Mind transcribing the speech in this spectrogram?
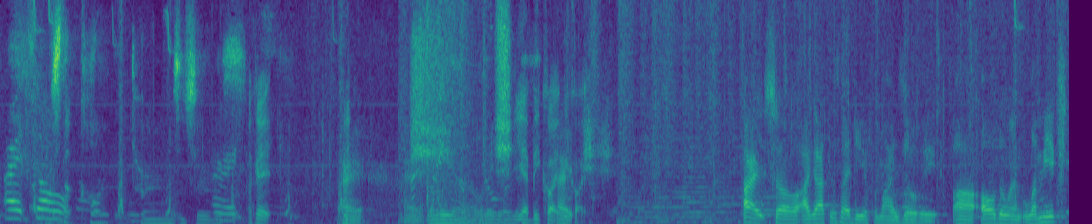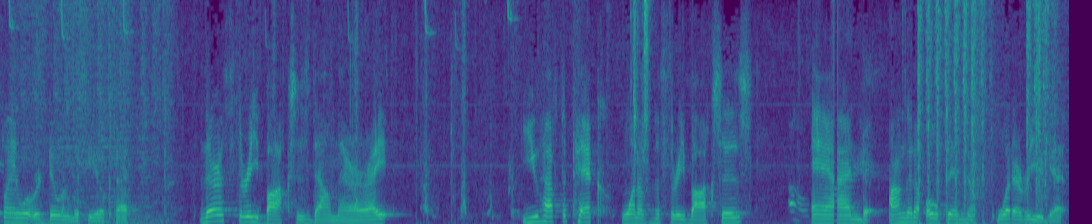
Alright, so stop calling it terms of service. alright. Okay. Alright, alright, let me, uh, let me Shh, yeah, be quiet. Be quiet. Alright, so I got this idea from iZovi. Uh, Alduin, let me explain what we're doing with you, okay? There are three boxes down there, alright? You have to pick one of the three boxes, Oh, and I'm gonna open whatever you get.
